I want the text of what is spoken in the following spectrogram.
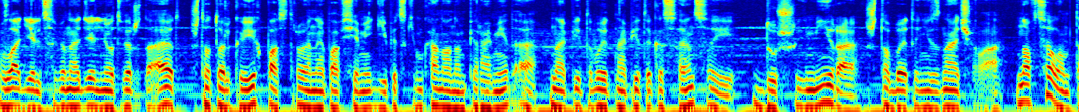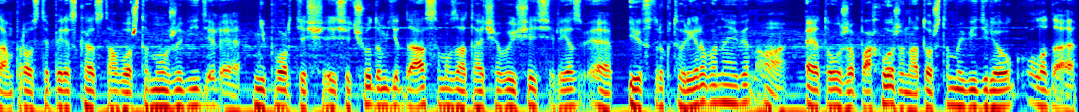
Владельцы винодельни утверждают, что только их построенная по всем египетским канонам пирамида напитывает напиток эссенцией души мира, что бы это ни значило. Но в целом там просто пересказ того, что мы уже видели. Не портящаяся чудом еда, самозатачивающееся лезвие и структурированное вино. Это уже похоже на то, что мы видели у голода.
